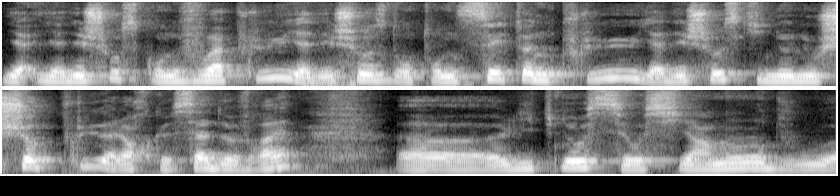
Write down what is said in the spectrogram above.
Il y, a, des choses qu'on ne voit plus, il y a des choses dont on ne s'étonne plus, il y a des choses qui ne nous choquent plus alors que ça devrait. Euh, l'hypnose, c'est aussi un monde où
